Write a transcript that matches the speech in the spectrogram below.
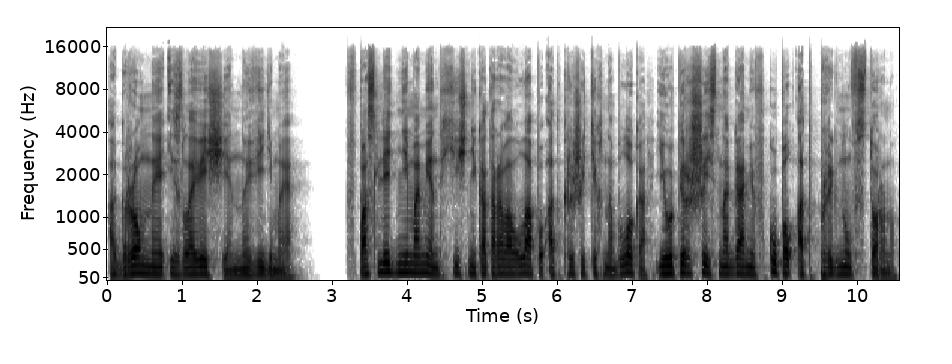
Огромное и зловещее, но видимое. В последний момент хищник оторвал лапу от крыши техноблока и, упершись ногами в купол, отпрыгнул в сторону.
